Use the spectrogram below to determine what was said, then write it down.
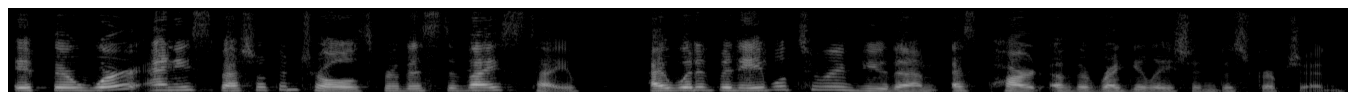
If there were any special controls for this device type, I would have been able to review them as part of the regulation description.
